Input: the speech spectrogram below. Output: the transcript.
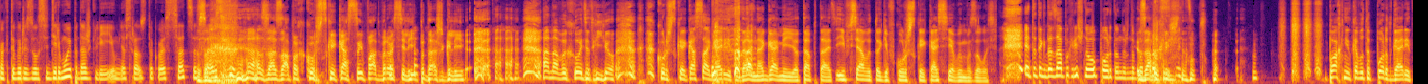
как ты выразился, дерьмо и подожгли. И у меня сразу такая ассоциация. За, за запах куршской косы подбросили и подожгли. Она выходит, ее куршская коса горит, да, ногами ее топтать. И вся в итоге в куршской косе вымазалась. Это тогда запах речного порта нужно подбросить. Запах речного порта. Пахнет, как будто порт горит.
